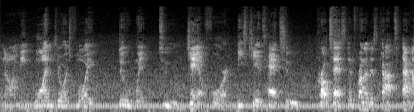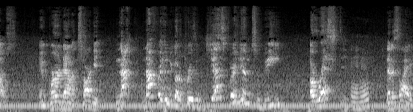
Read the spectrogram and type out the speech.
You know, I mean, one George Floyd dude went to jail for these kids had to protest in front of this cop's house and burn down a Target not not for him to go to prison, just for him to be arrested. Mm-hmm. That it's like,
